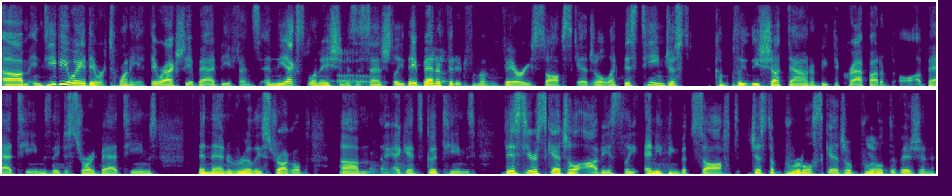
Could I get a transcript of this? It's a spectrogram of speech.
um, in DVOA, they were 20th. They were actually a bad defense. And the explanation oh. is essentially they benefited from a very soft schedule. Like this team just completely shut down and beat the crap out of all bad teams. They destroyed bad teams and then really struggled um, against good teams. This year's schedule, obviously, anything but soft, just a brutal schedule, brutal yep. division.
